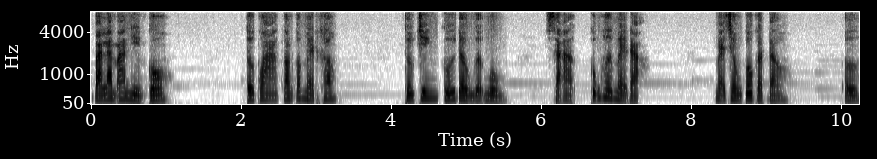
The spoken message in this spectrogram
Bà Lam An nhìn cô. Tối qua con có mệt không? Thục Trinh cúi đầu ngựa ngùng. Dạ, cũng hơi mệt ạ. Mẹ chồng cô gật đầu. Ừ,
